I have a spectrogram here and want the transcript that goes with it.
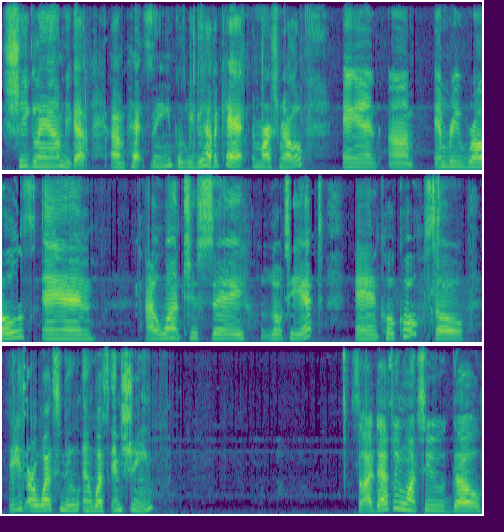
She Glam. You got um, PETSIN because we do have a cat, a marshmallow, and um, Emery Rose, and I want to say Lotiette and Coco. So these are what's new and what's in Shein. So I definitely want to go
